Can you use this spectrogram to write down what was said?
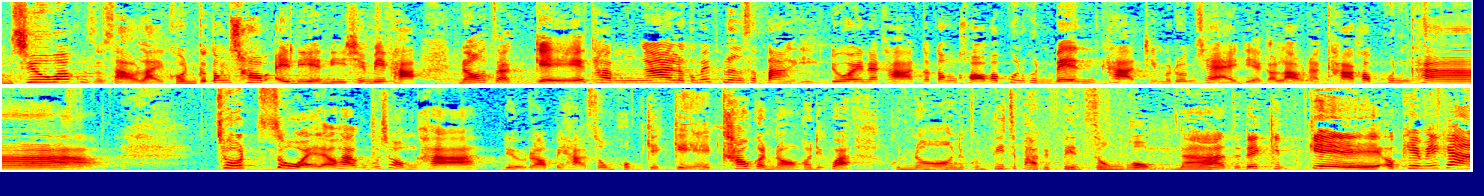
อมเชื่อว่าคุณสาวๆหลายคนก็ต้องชอบไอเดียนี้ใช่ไหมคะ นอกจากเก๋ทำง่ายแล้วก็ไม่เปลืองสตางค์อีกด้วยนะคะ ก็ต้องขอขอบคุณคุณเบนซ์ค่ะ ที่มาร่วมแชร์ไอเดียกับเรานะคะ ขอบคุณค่ะ ชุดสวยแล้วค่ะคุณผู้ชมคะ เดี๋ยวเราไปหาทรงผมเก๋ๆให้เข้ากับน้องเขาดีกว่า คุณน้องเดี๋ยวคุณพี่จะพาไปเปลี่ยนทรงผมนะ จะได้กิ๊บเก๋โอเคไหมคะ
